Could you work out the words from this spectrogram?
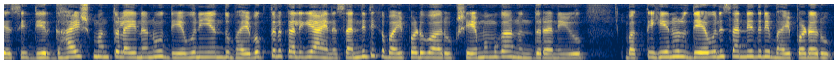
చేసి దీర్ఘాయుష్మంతులైనను దేవుని యందు భయభక్తులు కలిగి ఆయన సన్నిధికి భయపడువారు క్షేమముగా నుందురనియు. భక్తిహీనులు దేవుని సన్నిధిని భయపడరు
